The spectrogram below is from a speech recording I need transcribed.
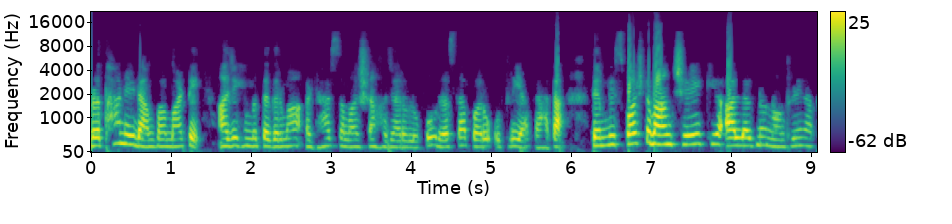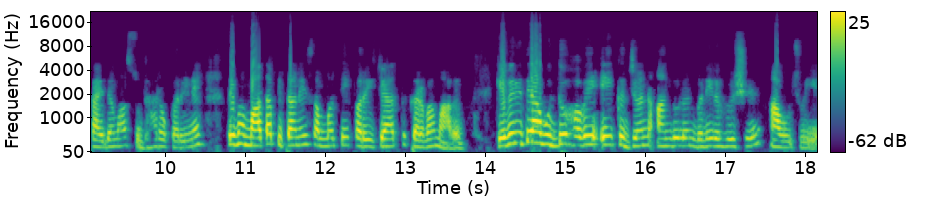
પ્રથાને ડામવા માટે આજે હિંમતનગરમાં અઢાર સમાજના હજારો લોકો રસ્તા પર ઉતરી આવ્યા હતા. તેમની સ્પષ્ટ માંગ છે કે આ લગ્ન નોંધણીના કાયદામાં સુધારો કરીને તેમાં માતા પિતાની સંમતિ ફરજિયાત કરવામાં આવે. કેવી રીતે આ મુદ્દો હવે એક જન આંદોલન બની રહ્યું છે, આવો જોઈએ.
